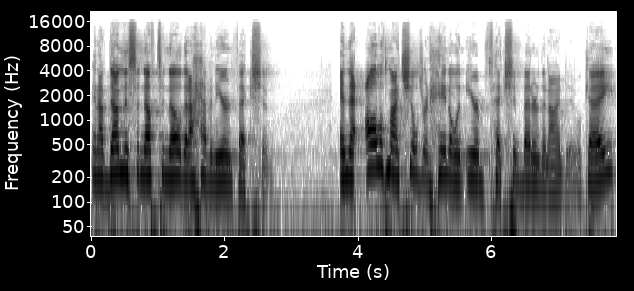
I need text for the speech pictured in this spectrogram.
And I've done this enough to know that I have an ear infection and that all of my children handle an ear infection better than I do, okay?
